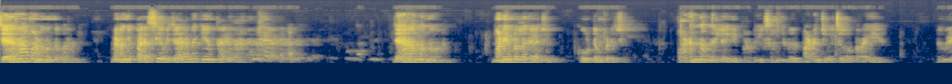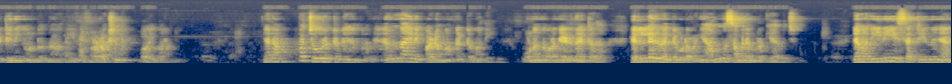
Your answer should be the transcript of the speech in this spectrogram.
ജയറാമാണ് എന്ന് പറഞ്ഞു. വേണമെങ്കിൽ പരസ്യ വിചാരണയ്ക്ക് ഞാൻ തയ്യാറാണ്. ജയറാം എന്ന് പറഞ്ഞു. മണിയമ്പിള്ള രാജു കൂട്ടം പിടിച്ചു. പടം തന്നില്ല? ഈ പ്രൊഡ്യൂസർ ഇങ്ങനെ ഒരു പടം ചോദിച്ചപ്പോ പറയുക വീട്ടിൽ നിന്ന് കൊണ്ടുവന്നാൽ മതി. പ്രൊഡക്ഷൻ ബോയ് പറഞ്ഞു. ഞാൻ അപ്പ ചോറിട്ടിട്ട് ഞാൻ പറഞ്ഞു എന്നാ ഇനി പടം വന്നിട്ട് മതി. ഊണെന്ന് പറഞ്ഞ് എഴുന്നേറ്റതാ. എല്ലാവരും എന്റെ കൂടെ ഇറങ്ങി അന്ന് സമരം പ്രഖ്യാപിച്ചു. ഞാൻ പറഞ്ഞു ഇനി ഈ സെറ്റിൽ നിന്ന് ഞാൻ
